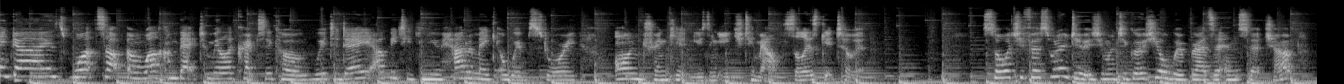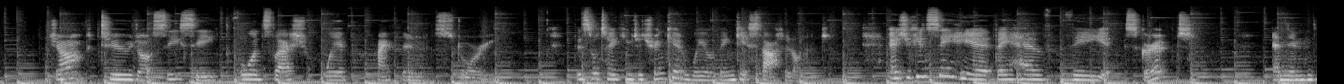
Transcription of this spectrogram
Hey guys, what's up and welcome back to Amelia Cracks the Code where today I'll be teaching you how to make a web story on Trinket using HTML. So let's get to it. So what you first want to do is you want to go to your web browser and search up jumpto.cc forward slash web hyphen story. This will take you to Trinket where you'll then get started on it. As you can see here they have the script and then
